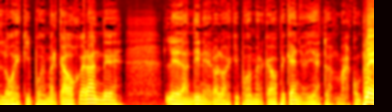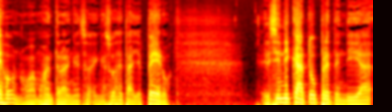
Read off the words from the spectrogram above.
los equipos de mercados grandes le dan dinero a los equipos de mercados pequeños. Y esto es más complejo, no vamos a entrar en, esos detalles, pero el sindicato pretendía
